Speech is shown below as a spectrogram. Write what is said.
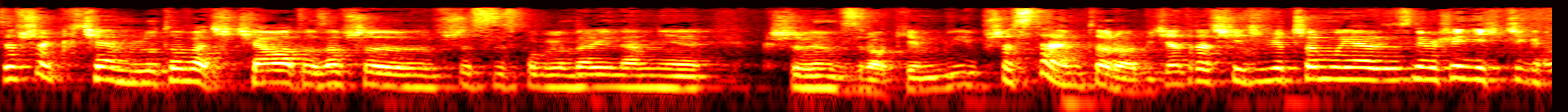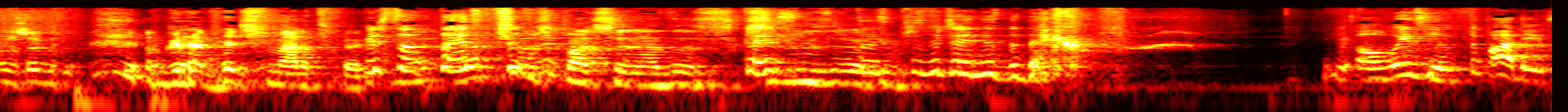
Zawsze jak chciałem lutować ciała, to zawsze wszyscy spoglądali na mnie krzywym wzrokiem i przestałem to robić. A teraz się dziwię, czemu ja z nią się nie ścigam, żeby ograbiać martwych. Wiesz co, to jest, Ja wciąż przyzwy- patrzę na to z to jest, krzywym to jest wzrokiem. przyzwyczajenie do deków. You always loot the bodies.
